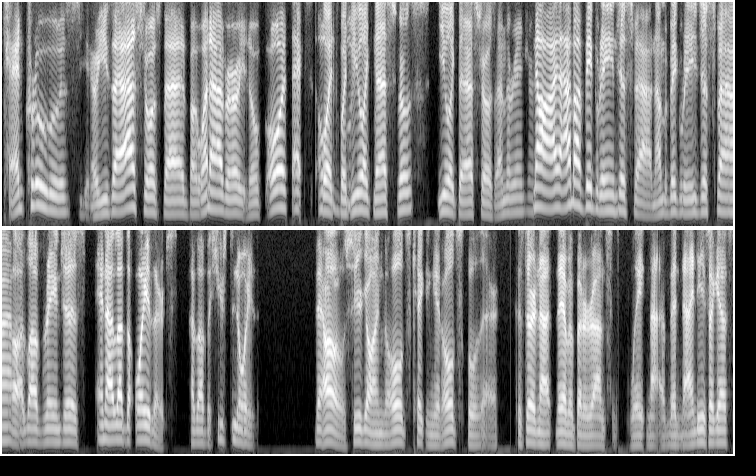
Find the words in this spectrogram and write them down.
Ted Cruz, you know, he's an Astros fan, but whatever, you know, oh, go Texas. Oh, but but you like the Astros? You like the Astros and the Rangers? No, I, I'm a big Rangers fan. I'm a big Rangers fan. I oh. love Rangers, and I love the Oilers. I love the Houston Oilers. Oh, so you're going the old kicking it old school there because they're not they haven't been around since late mid '90s, I guess.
